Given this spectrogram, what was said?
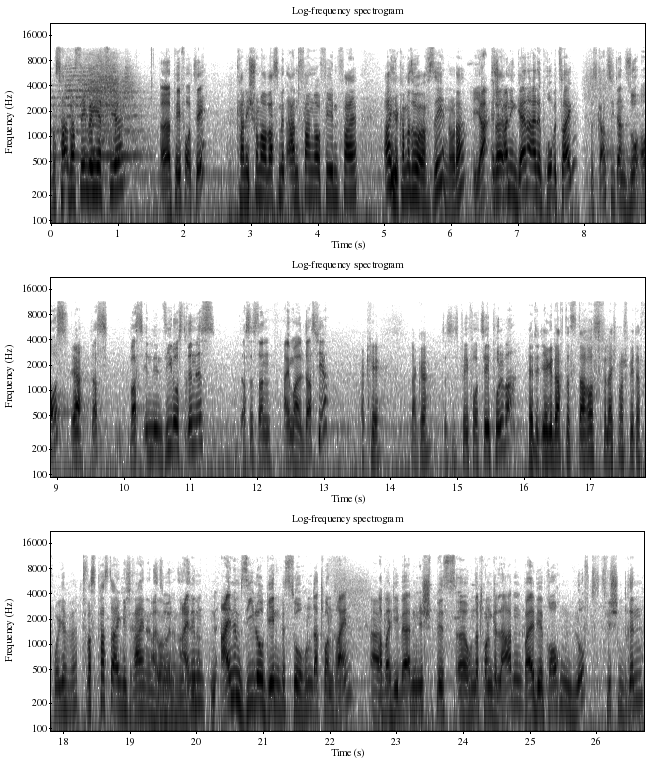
was, was sehen wir jetzt hier? Äh, PVC kann ich schon mal was mit anfangen auf jeden Fall. Ah, hier kann man sogar was sehen, oder? Ja, ich kann Ihnen gerne eine Probe zeigen. Das Ganze sieht dann so aus. Ja. Das, was in den Silos drin ist, das ist dann einmal das hier. Okay, danke. Das ist PVC-Pulver. Hättet ihr gedacht, dass daraus vielleicht mal später Folie wird? Was passt da eigentlich rein in also so, in, in so einem, Silo? In einem Silo gehen bis zu 100 Tonnen rein, ah, okay. aber die werden nicht bis äh, 100 Tonnen geladen, weil wir brauchen Luft zwischendrin,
